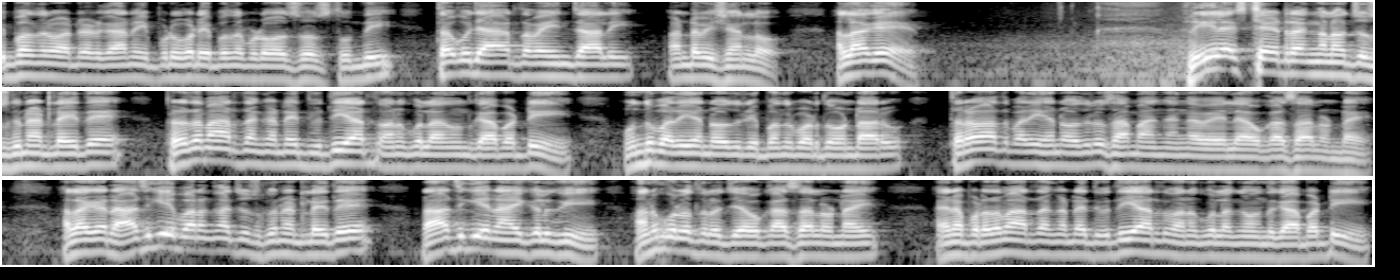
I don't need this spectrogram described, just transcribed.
ఇబ్బందులు పడ్డాడు కానీ ఇప్పుడు కూడా ఇబ్బందులు పడవలసి వస్తుంది. తగు జాగ్రత్త వహించాలి పంట విషయంలో. అలాగే రియల్ ఎస్టేట్ రంగంలో చూసుకున్నట్లయితే ప్రథమార్థం కంటే ద్వితీయార్థం అనుకూలంగా ఉంది కాబట్టి ముందు పదిహేను రోజులు ఇబ్బందులు పడుతూ ఉంటారు. తర్వాత పదిహేను రోజులు సామాన్యంగా వెళ్ళే అవకాశాలు ఉంటాయి. అలాగే రాజకీయ పరంగా చూసుకున్నట్లయితే రాజకీయ నాయకులకి అనుకూలతలు వచ్చే అవకాశాలు ఉన్నాయి. అయినా ప్రథమార్థం కంటే ద్వితీయార్థం అనుకూలంగా ఉంది కాబట్టి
